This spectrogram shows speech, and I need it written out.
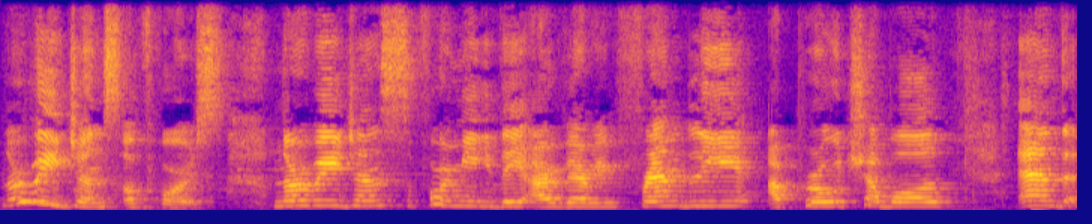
Norwegians, of course. Norwegians, for me, they are very friendly, approachable, and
